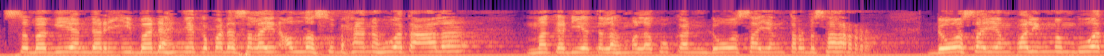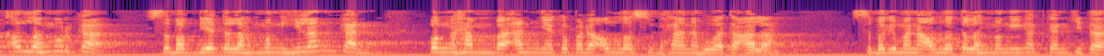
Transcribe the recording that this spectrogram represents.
sebagian dari ibadahnya kepada selain Allah Subhanahu wa taala, maka dia telah melakukan dosa yang terbesar, dosa yang paling membuat Allah murka, sebab dia telah menghilangkan penghambaannya kepada Allah Subhanahu wa taala. Sebagaimana Allah telah mengingatkan kita,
